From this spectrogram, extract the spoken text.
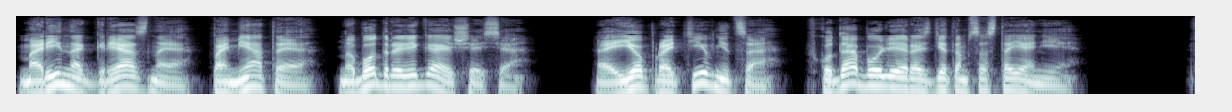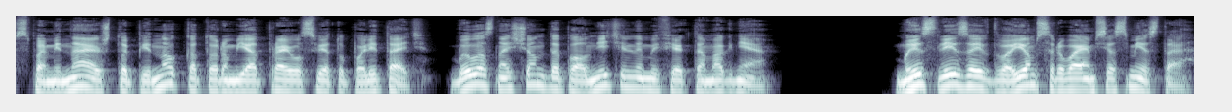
Марина грязная, помятая, но бодро легающаяся, а ее противница в куда более раздетом состоянии. Вспоминаю, что пинок, которым я отправил Свету полетать, был оснащен дополнительным эффектом огня. Мы с Лизой вдвоем срываемся с места.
